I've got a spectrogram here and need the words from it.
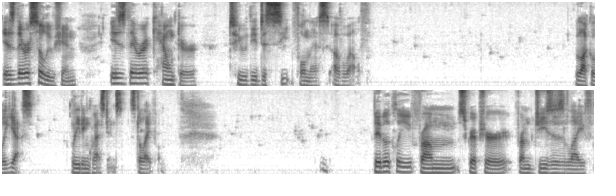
Is there a solution? Is there a counter to the deceitfulness of wealth? Luckily, yes. Leading questions. It's delightful. Biblically, from scripture, from Jesus' life,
